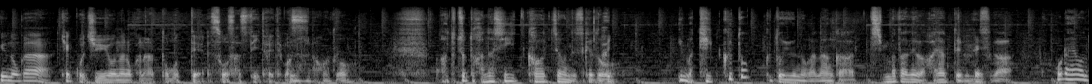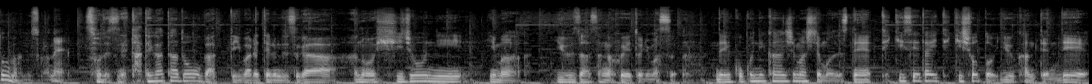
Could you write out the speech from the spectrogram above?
いうのが結構重要なのかなと思ってそうさせていただいてます。なるほど。あとちょっと話変わっちゃうんですけど、はい。今 TikTok というのがなんか巷では流行ってるんですが、ここら辺はどうなんですかね？そうですね。縦型動画って言われてるんですがあの非常に今ユーザーさんが増えております。でここに関しましてもですね適世代適所という観点で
